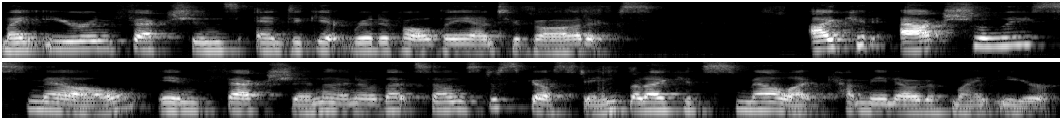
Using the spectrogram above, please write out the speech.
my ear infections, and to get rid of all the antibiotics. I could actually smell infection. I know that sounds disgusting, but I could smell it coming out of my ear.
